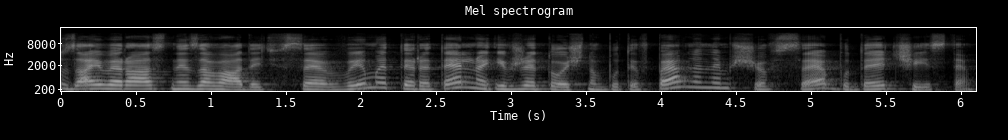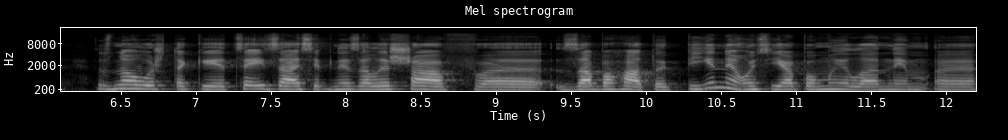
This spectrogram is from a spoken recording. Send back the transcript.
зайвий раз не завадить все вимити ретельно і вже точно бути впевненим, що все буде чисте. Знову ж таки, цей засіб не залишав е, забагато піни. Ось я помила ним е,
